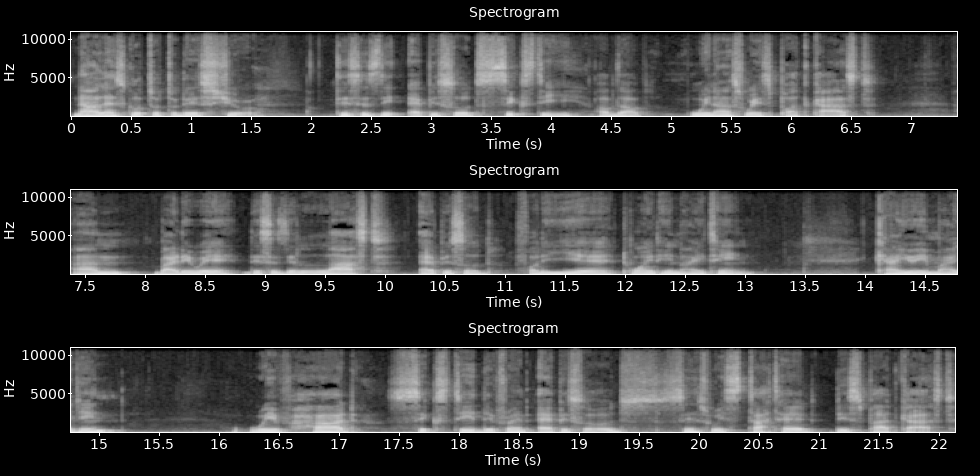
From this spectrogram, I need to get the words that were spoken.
Now let's go to today's show. This is the episode 60 of the Winners Ways podcast. And by the way, this is the last episode for the year 2019. Can you imagine? We've had 60 different episodes since we started this podcast.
